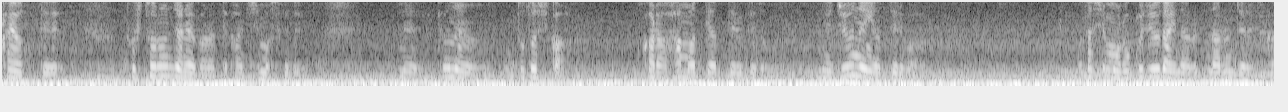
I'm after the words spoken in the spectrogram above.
通って年取るんじゃないかなって感じしますけど。ね去年一昨年か。からハマってやってるけど、ね、10年やってれば私も60代になるなるんじゃないですか、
